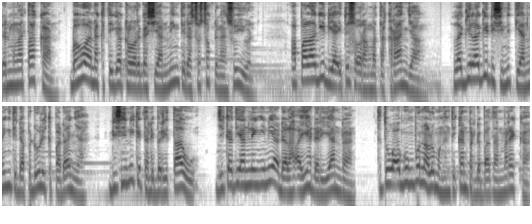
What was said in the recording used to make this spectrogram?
dan mengatakan bahwa anak ketiga keluarga Xianming tidak cocok dengan Suyun. Apalagi dia itu seorang mata keranjang. Lagi-lagi di sini Tianling tidak peduli kepadanya. Di sini kita diberitahu jika Tianling ini adalah ayah dari Yanran. Tetua Agung pun lalu menghentikan perdebatan mereka.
